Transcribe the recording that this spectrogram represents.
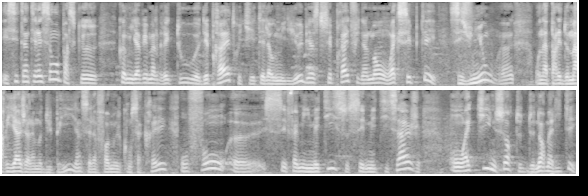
Et c'est intéressant parce que, comme il y avait malgré tout euh, des prêtres qui étaient là au milieu, eh bien ces prêtres finalement ont accepté ces unions. Hein. On a parlé de mariage à la mode du pays, hein, c'est la formule consacrée. Au fond, euh, ces familles métisses, ces métissages ont acquis une sorte de normalité.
